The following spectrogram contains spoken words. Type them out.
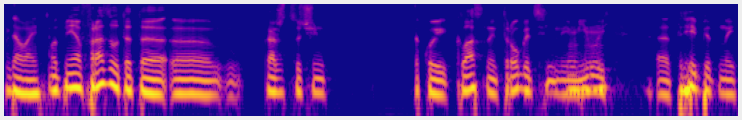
Давай. Вот мне фраза вот эта э, кажется очень такой классной, трогательной, Мгм. Э, трепетной.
